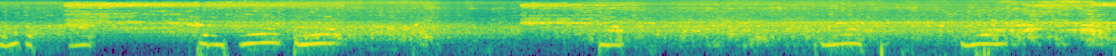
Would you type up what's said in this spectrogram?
สองหกคืออันนี้ครับอันนี้ครับนะครับอันนี้ครับอันนี้ครับ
